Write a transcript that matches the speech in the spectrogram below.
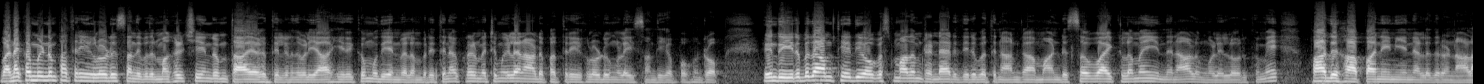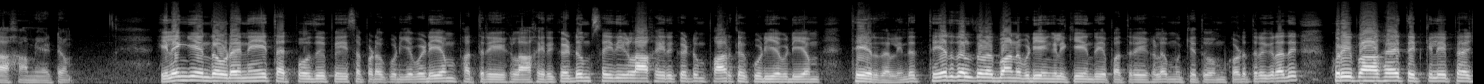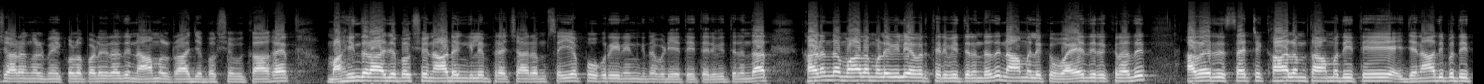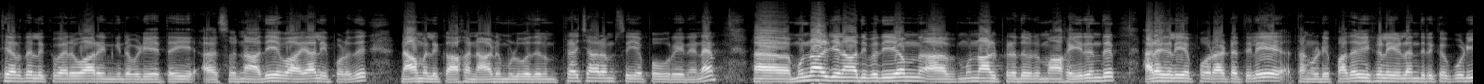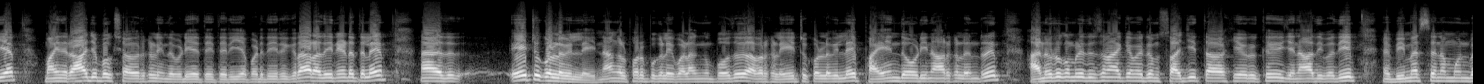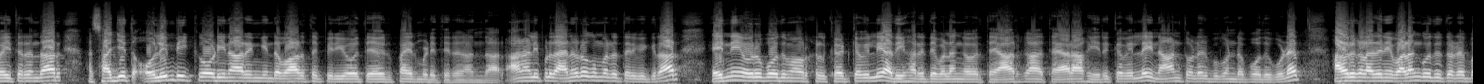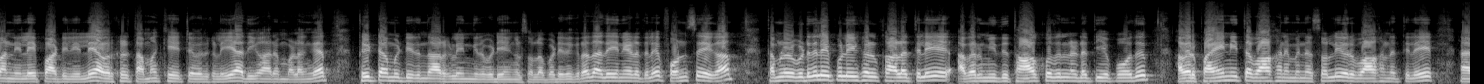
வணக்கம். மீண்டும் பத்திரிகைகளோடு சந்திப்பதில் மகிழ்ச்சி. என்றும் தாயகத்திலிருந்து வெளியாக இருக்கும் உதயன் விளம்பரி தினக்குரல் மற்றும் ஈழநாடு பத்திரிகைகளோடு உங்களை சந்திக்கப் போகின்றோம். இன்று இருபதாம் தேதி ஆகஸ்ட் மாதம் ரெண்டாயிரத்தி இருபத்தி நான்காம் ஆண்டு செவ்வாய்க்கிழமை. இந்த நாள் உங்கள் எல்லோருக்குமே பாதுகாப்பான இனிய நல்லதொரு நாளாக அமையட்டும். இலங்கை என்றவுடனே தற்போது பேசப்படக்கூடிய விடயம் பத்திரிகைகளாக இருக்கட்டும் செய்திகளாக இருக்கட்டும் பார்க்கக்கூடிய விடயம் தேர்தல். இந்த தேர்தல் தொடர்பான விடயங்களுக்கே இன்றைய பத்திரிகைகளை முக்கியத்துவம் கொடுத்திருக்கிறது. குறிப்பாக தெற்கிலே பிரச்சாரங்கள் மேற்கொள்ளப்படுகிறது. நாமல் ராஜபக்ஷவுக்காக மஹிந்த ராஜபக்ஷ நாடெங்கிலும் பிரச்சாரம் செய்ய போகிறேன் என்கிற விடயத்தை தெரிவித்திருந்தார். கடந்த மாதம் அளவிலே அவர் தெரிவித்திருந்தது நாமலுக்கு வயது இருக்கிறது. அவர் சற்று காலம் தாமதித்தே ஜனாதிபதி தேர்தலுக்கு வருவார் என்கின்ற விடயத்தை சொன்ன அதே வாயால் இப்பொழுது நாமலுக்காக நாடு முழுவதிலும் பிரச்சாரம் செய்ய போகிறேன் என முன்னாள் ஜனாதிபதியும் முன்னாள் பிரதமருமாக இருந்து அறகலிய போராட்டத்திலே தங்களுடைய பதவிகளை இழந்திருக்கக்கூடிய மஹிந்த ராஜபக்ஷ அவர்கள் இந்த விடயத்தை தெரியப்படுத்தி இருக்கிறார் அதே நேரத்தில் ஏற்றுக்கொள்ளவில்லை. நாங்கள் பொறுப்புகளை வழங்கும் போது அவர்கள் ஏற்றுக்கொள்ளவில்லை. பயந்தோடினார்கள் என்று அனுருகுமரி திசுநாயக்க மற்றும் சஜித் ஆகியோருக்கு ஜனாதிபதி விமர்சனம் முன்வைத்திருந்தார். சஜித் ஒலிம்பிக் ஓடினார் என்கின்ற வார்த்தை பிரியோகத்தை பயன்படுத்தியிருந்தார். ஆனால் இப்பொழுது அனுரகுமர தெரிவிக்கிறார் என்னை ஒருபோதும் அவர்கள் கேட்கவில்லை. அதிகாரத்தை வழங்க அவர் தயாராக தயாராக இருக்கவில்லை. நான் தொடர்பு கொண்ட போது கூட அவர்கள் அதனை வழங்குவது தொடர்பான நிலைப்பாட்டில் இல்லை. அவர்கள் தமக்கேற்றவர்களையே அதிகாரம் வழங்க திட்டமிட்டிருந்தார்கள் என்கிற விடயங்கள் சொல்லப்பட்டிருக்கிறது அதே நேரத்தில் பொன்சேகா தமிழர் விடுதலை புலிகள் காலத்திலே அவர் மீது தாக்குதல் நடத்திய போது அவர் பயணித்த வாகனம் என சொல்லி ஒரு வாகனத்திலே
